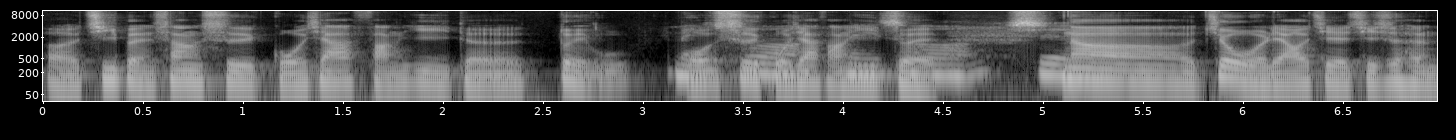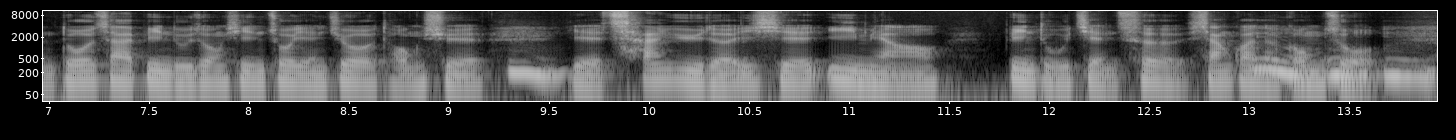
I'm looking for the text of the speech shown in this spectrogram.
呃，基本上是国家防疫的队伍。我是国家防疫队，是。那就我了解，其实很多在病毒中心做研究的同学，嗯，也参与了一些疫苗、病毒检测相关的工作。嗯，嗯嗯，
